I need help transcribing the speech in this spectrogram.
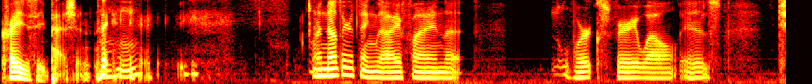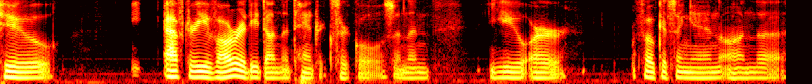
crazy passion. Mhm. Another thing that I find that works very well is to after you've already done the tantric circles and then you are focusing in on the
